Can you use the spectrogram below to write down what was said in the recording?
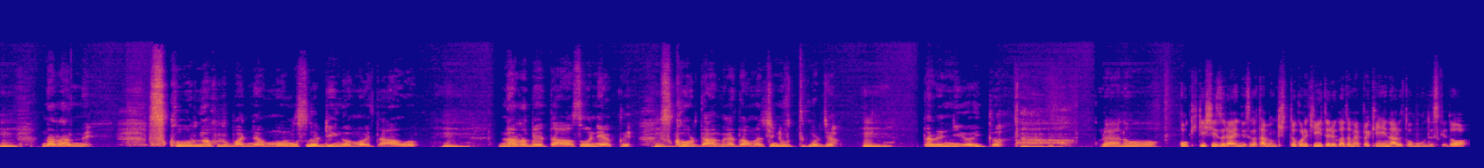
うん。ならんね。スコールが降る場にはものすごいリンゴ燃えた青。うん。並べた青そうにやって、スコールで雨が騙しに降ってくるじゃん。うん。だから匂いと。ああ。これあの、お聞きしづらいんですが、多分きっとこれ聞いてる方もやっぱり気になると思うんですけど、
